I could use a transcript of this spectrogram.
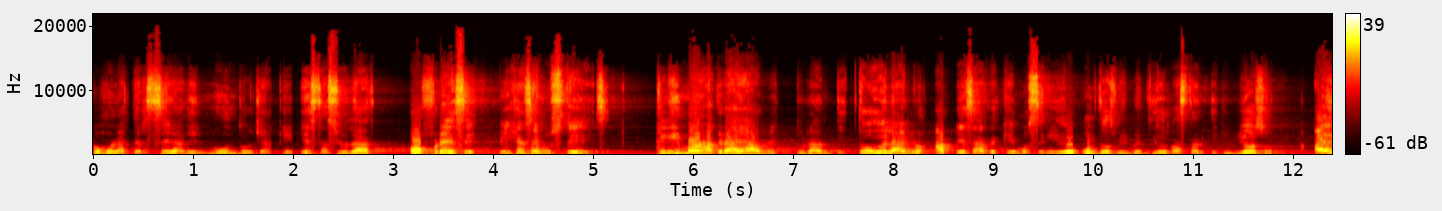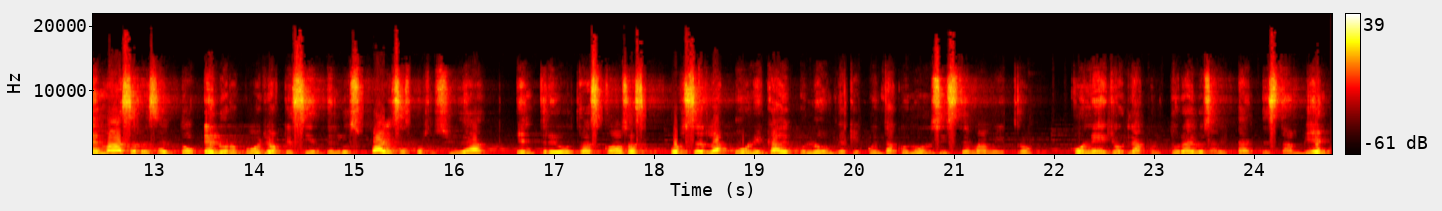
como la tercera del mundo, ya que esta ciudad ofrece, fíjense en ustedes, clima agradable durante todo el año, a pesar de que hemos tenido un 2022 bastante lluvioso. Además, se resaltó el orgullo que sienten los países por su ciudad, entre otras cosas, por ser la única de Colombia que cuenta con un sistema metro. Con ello, la cultura de los habitantes también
